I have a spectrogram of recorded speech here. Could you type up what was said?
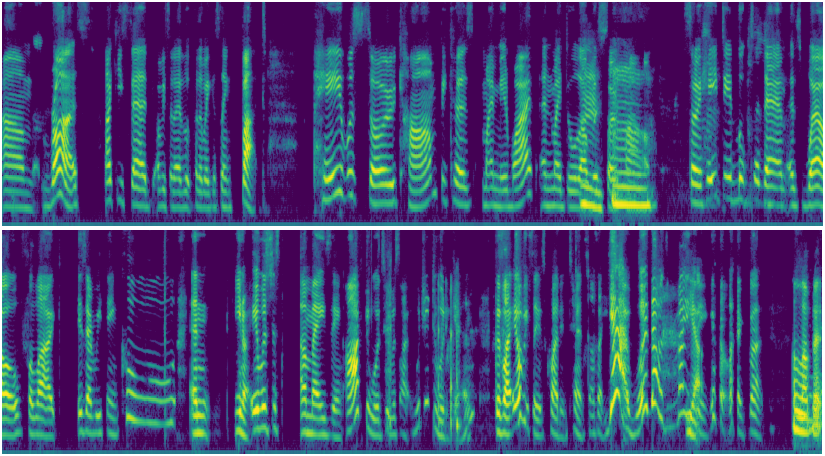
um Ross, like you said, obviously they look for the weakest link, but he was so calm because my midwife and my doula Mm. was so Mm. calm. So he did look to them as well for like, is everything cool? And you know, it was just amazing. Afterwards, he was like, "Would you do it again?" Because like obviously it's quite intense. I was like, "Yeah, I would. That was amazing." Yeah. like, but I love it.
